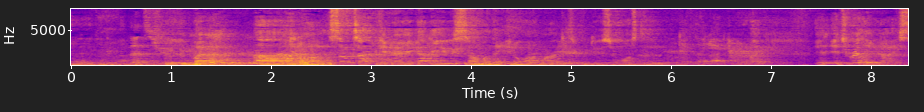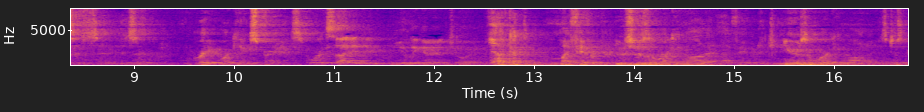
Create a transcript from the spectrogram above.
now that I think about it. That's true. But, uh, you know, sometimes, you know, you gotta use someone that you don't wanna work as a producer wants to get that actor. But it, it's really nice. It's, it's a great working experience. We're excited. You're really going to enjoy it. Yeah, I've got the, my favorite producers are working on it. My favorite engineers are working on it. It's just,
